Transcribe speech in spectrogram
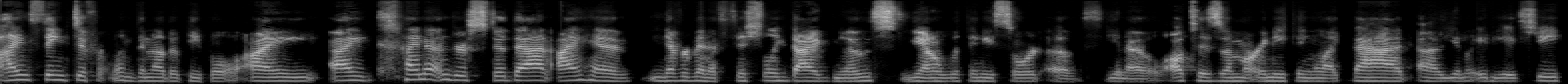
I think differently than other people. I I kind of understood that. I have never been officially diagnosed, you know, with any sort of, you know, autism or anything like that, uh, you know, ADHD,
